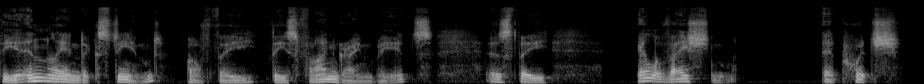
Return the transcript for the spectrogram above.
the inland extent of the, these fine grained beds is the elevation at which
